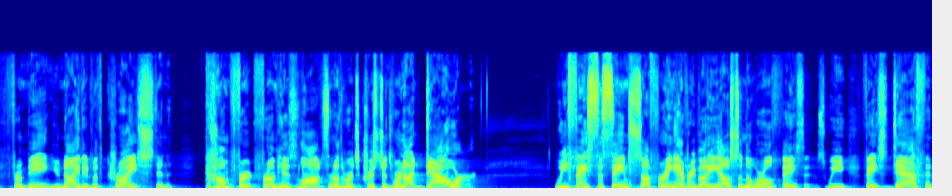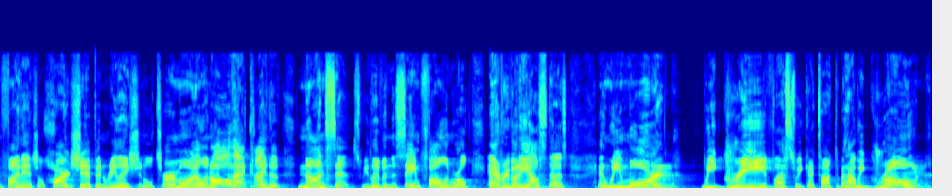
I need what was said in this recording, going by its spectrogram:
from being united with Christ and comfort from his loves. In other words, Christians, we're not dour. We face the same suffering everybody else in the world faces. We face death and financial hardship and relational turmoil and all that kind of nonsense. We live in the same fallen world everybody else does, and we mourn we grieve. Last week I talked about how we groan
